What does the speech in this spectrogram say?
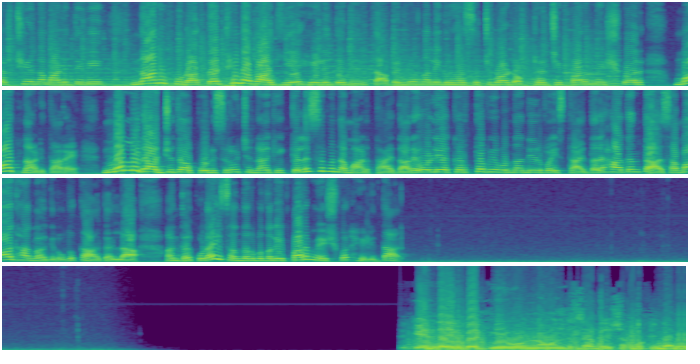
ಚರ್ಚೆಯನ್ನ ಮಾಡಿದ್ದೀವಿ. ನಾನು ಕೂಡ ಕಠಿಣವಾಗಿಯೇ ಹೇಳಿದ್ದೇನೆ ಅಂತ ಬೆಂಗಳೂರಿನಲ್ಲಿ ಗೃಹ ಸಚಿವ ಡಾಕ್ಟರ್ ಜಿ ಪರಮೇಶ್ವರ್ ಮಾತನಾಡಿದ್ದಾರೆ. ನಮ್ಮ ರಾಜ್ಯದ ಪೊಲೀಸರು ಚೆನ್ನಾಗಿ ಕೆಲಸವನ್ನ ಮಾಡ್ತಾ ಇದ್ದಾರೆ. ಒಳ್ಳೆಯ ಕರ್ತವ್ಯವನ್ನ ನಿರ್ವಹಿಸ್ತಾ ಇದ್ದಾರೆ. ಹಾಗಂತ ಸಮಾಧಾನವಾಗಿರೋದಕ್ಕಾಗಲ್ಲ ಅಂತ ಕೂಡ ಈ ಸಂದರ್ಭದಲ್ಲಿ ಪರಮೇಶ್ವರ್ ಹೇಳಿದ್ದಾರೆ. ಎಚ್ಚರಿಕೆಯಿಂದ ಇರ್ಬೇಕು ನೀವು ಅನ್ನೋ ಒಂದು ಸಂದೇಶ ಕೊಟ್ಟಿದ್ದಾರೆ.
